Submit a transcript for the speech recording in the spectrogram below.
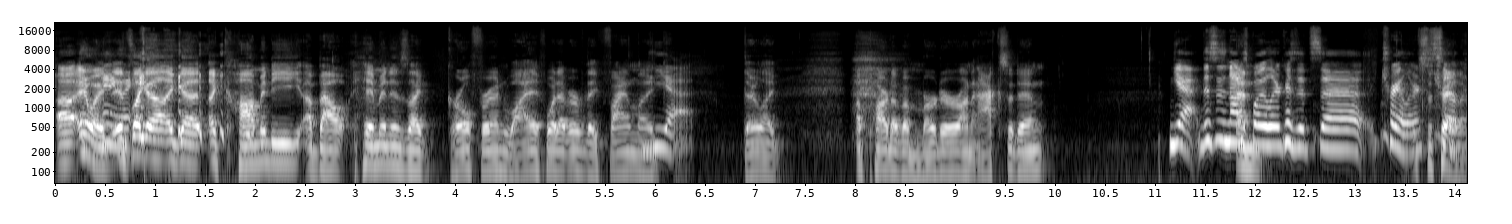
Uh, anyways, Anyway. it's like a like a, a comedy about him and his like girlfriend, wife, whatever. They find like yeah, they're like a part of a murder on accident. Yeah. This is not a spoiler because it's a trailer. It's a So, trailer.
